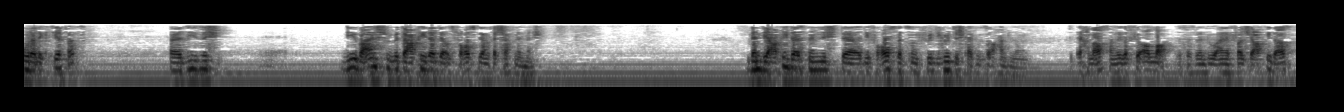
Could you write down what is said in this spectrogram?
Oder diktiert hat, äh, die sich die übereinstimmt mit der Aqidah der uns vorausgegangenen rechtschaffenen Menschen. Denn die Aqidah ist nämlich der, die Voraussetzung für die Gültigkeit unserer Handlungen. Ikhlas haben wir gesagt für Allah. Das heißt, wenn du eine falsche Aqidah hast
